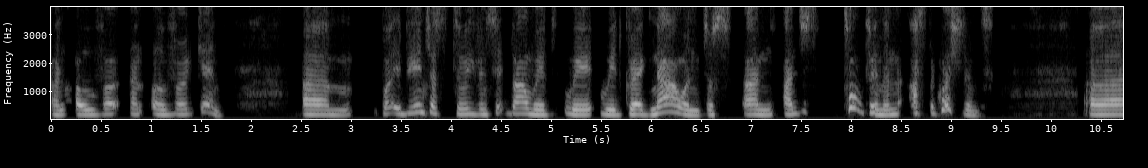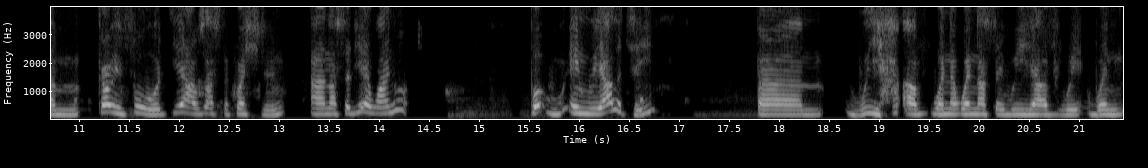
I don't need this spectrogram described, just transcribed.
and over and over again. Um, but it'd be interesting to even sit down with with with Greg now and just and and just talk to him and ask the questions. Um, going forward, yeah, I was asked the question, and I said, yeah, why not? But in reality, um, we have when when I say we have we when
